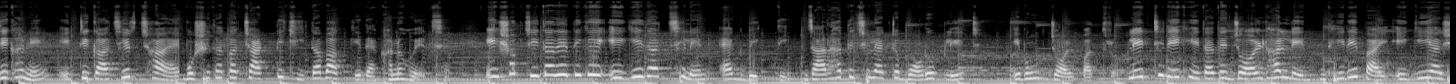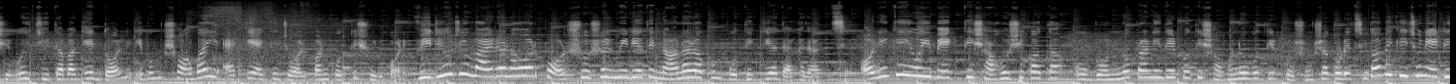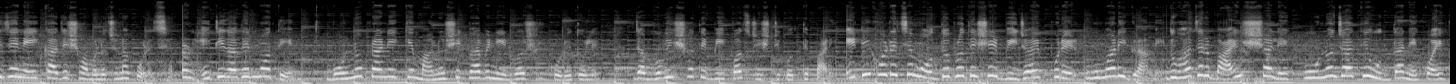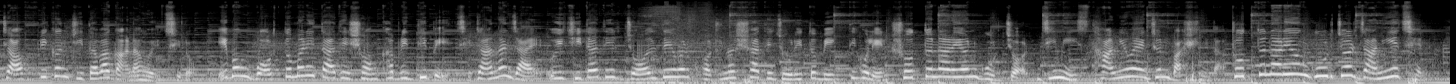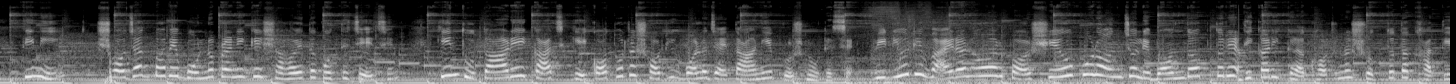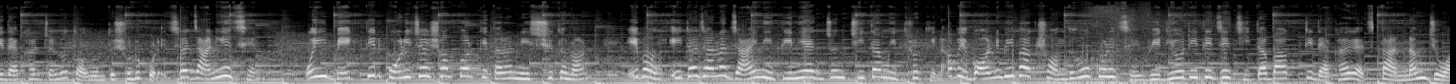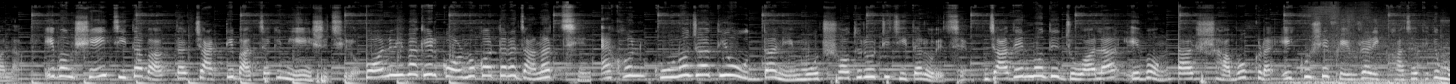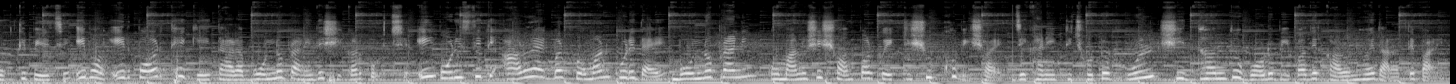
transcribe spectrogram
যেখানে একটি গাছের ছায়ায় বসে থাকা চারটি চিতাবাঘকে দেখানো হয়েছে। এইসব চিতাদের দিকে এগিয়ে যাচ্ছিলেন এক ব্যক্তি, যার হাতে ছিল একটা বড় প্লেট এবং জলপাত্র। প্লেটটি রেখে তাতে জল ঢাললে ধীরে পায়ে এগিয়ে আসে ওই চিতাবাঘের দল এবং সবাই একে একে জলপান করতে শুরু করে। ভিডিওটি ভাইরাল হওয়ার পর সোশ্যাল মিডিয়াতে নানা রকম প্রতিক্রিয়া দেখা যাচ্ছে। অনেকেই ওই ব্যক্তি সাহসিকতা ও বন্যপ্রাণীদের প্রতি সহানুভূতির প্রশংসা করেছে। তবে কিছু নেটিজেন এই কাজে সমালোচনা করেছে কারণ এটি তাদের মতে, বন্যপ্রাণীকে মানসিকভাবে নির্ভরশীল করে তোলে যা ভবিষ্যতে বিপদ সৃষ্টি করতে পারে। এটি ঘটেছে মধ্যপ্রদেশের বিজয়পুরের উমারি গ্রামে। দুহাজার বাইশ সালে কোনো জাতীয় উদ্যানে কয়েকটি আফ্রিকান চিতাবাঘ আনা হয়েছিল এবং বর্তমানে তাদের সংখ্যা বৃদ্ধি পেয়েছে। জানা যায়, ওই চিতাদের জল দেওয়ার ঘটনার সাথে জড়িত ব্যক্তি হলেন সত্যনারায়ণ গুর্জর, যিনি স্থানীয় একজন বাসিন্দা। সত্যনারায়ণ গুর্জর জানিয়েছেন, তিনি সজাগভাবে বন্যপ্রাণীকে সহায়তা করতে চেয়েছেন। কিন্তু তার এই কাজকে কতটা সঠিক বলা যায় তা নিয়ে প্রশ্ন উঠেছে। ভিডিওটি ভাইরাল হওয়ার পর শেওপুর অঞ্চলে বন দপ্তরের আধিকারিকরা ঘটনার সত্যতা খাতিয়ে দেখার জন্য তদন্ত শুরু করেছে। তারা জানিয়েছেন, ওই ব্যক্তির পরিচয় সম্পর্কে তারা নিশ্চিত নন। এবং এটা জানা যায়নি তিনি একজন চিতা মিত্র কিনা। তবে বন বিভাগ সন্দেহ করেছে ভিডিওটিতে যে চিতাবাঘটি দেখা গেছে, তার নাম জোয়ালা। এবং সেই চিতাবাঘ তার চারটি বাচ্চাকে নিয়ে এসেছিল। বন বিভাগের কর্মকর্তারা জানাচ্ছেন, এখন কোনো জাতীয় উদ্যানে মোট সতেরোটি চিতা রয়েছে, যাদের মধ্যে জোয়ালা এবং তার শাবকরা একুশে ফেব্রুয়ারি খাঁচা থেকে মুক্তি পেয়েছে এবং এরপর থেকে তারা বন্য প্রাণীদের শিকার করছে। এই পরিস্থিতি আরও একবার প্রমাণ করে দেয় বন্যপ্রাণী ও মানুষের সম্পর্ক একটি সূক্ষ্ম বিষয়, যেখানে একটি ছোট ভুল সিদ্ধান্ত বড় বিপদের কারণ হয়ে দাঁড়াতে পারে।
